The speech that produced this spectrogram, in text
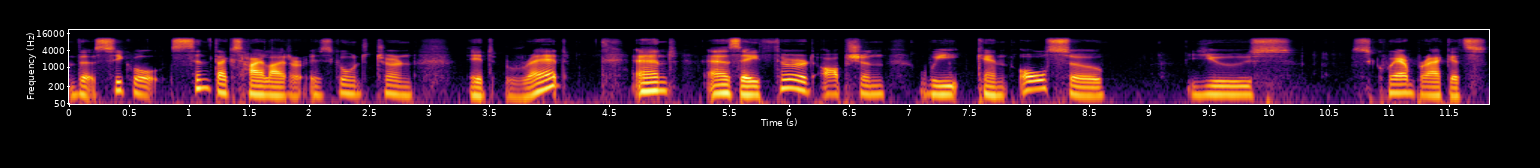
the SQL syntax highlighter is going to turn it red. And as a third option, we can also use square brackets.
